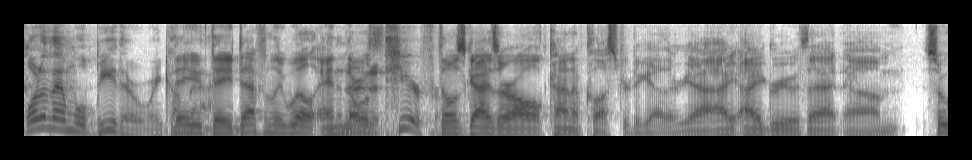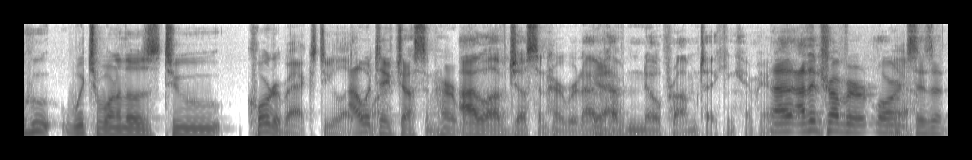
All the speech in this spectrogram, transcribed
one of them will be there when we come they back. they definitely will, and, And those tier for those guys are all kind of clustered together. Yeah, I, I agree with that. Um, so who, which one of those two quarterbacks do you like? I would more? take Justin Herbert. I love Justin Herbert. I would Yeah. have no problem taking him here. I, I think Trevor Lawrence Yeah. is a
